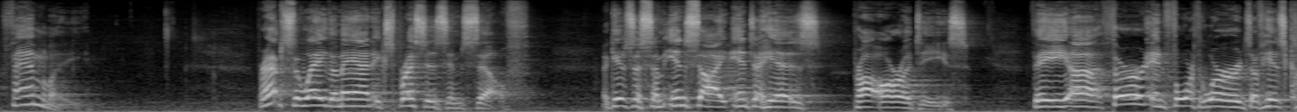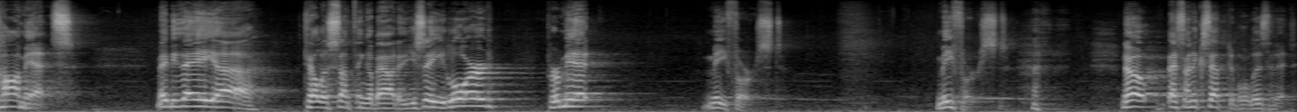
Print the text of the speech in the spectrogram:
family. Perhaps the way the man expresses himself gives us some insight into his priorities. The uh, third and fourth words of his comments, maybe they uh, tell us something about it. You see, Lord, permit me first. Me first. no, that's unacceptable, isn't it?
